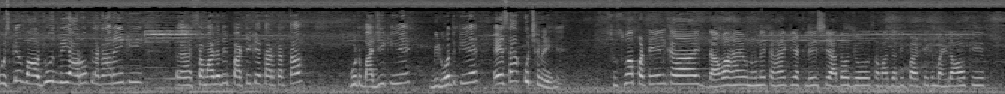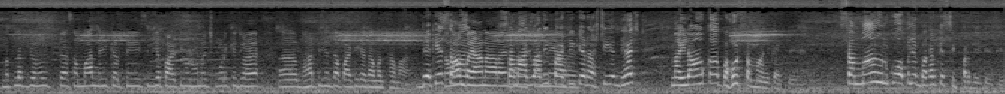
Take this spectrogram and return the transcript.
उसके बावजूद भी आरोप लगा रहे हैं कि समाजवादी पार्टी के कार्यकर्ता गुटबाजी किए, विरोध किए, ऐसा कुछ नहीं है। सुषमा पटेल का एक दावा है उन्होंने कहा कि अखिलेश यादव जो समाजवादी पार्टी की महिलाओं के मतलब जो है उसका सम्मान नहीं करते हैं इसलिए पार्टी उन्होंने छोड़ के जो है भारतीय जनता पार्टी का दामन थामा देखिए समाज- बयान आ रहे हैं समाजवादी पार्टी के राष्ट्रीय अध्यक्ष महिलाओं का बहुत सम्मान करते हैं। सम्मान उनको अपने बगल के सिर पर देते थे।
